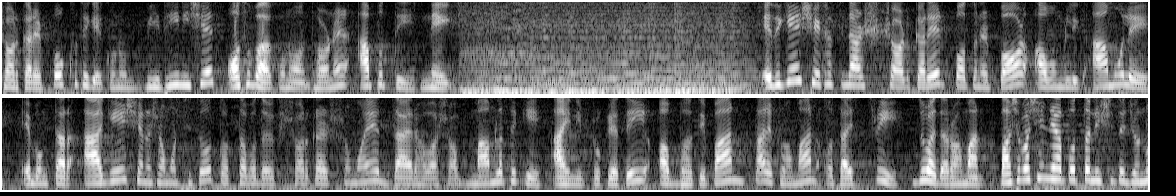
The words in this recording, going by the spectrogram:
সরকারের পক্ষ থেকে কোনো বিধি নিষেধ অথবা কোনো ধরনের আপত্তি নেই। এদিকে শেখ হাসিনার সরকারের পতনের পর আওয়ামী লীগ আমলে এবং তার আগে সেনা সমর্থিত তত্ত্বাবধায়ক সরকারের সময়ে দায়ের হওয়া সব মামলা থেকে আইনি প্রক্রিয়াতেই অব্যাহতি পান তারেক রহমান ও তার স্ত্রী জুবাইদা রহমান। পাশাপাশি নিরাপত্তা নিশ্চিতের জন্য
